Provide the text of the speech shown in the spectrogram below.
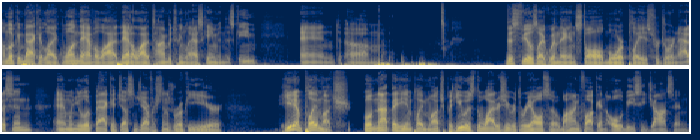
I'm looking back at like one, they have a lot. They had a lot of time between last game and this game, and um, this feels like when they install more plays for Jordan Addison. And when you look back at Justin Jefferson's rookie year, he didn't play much. Well, not that he didn't play much, but he was the wide receiver three also behind fucking Olabisi Johnson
